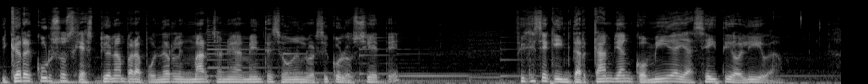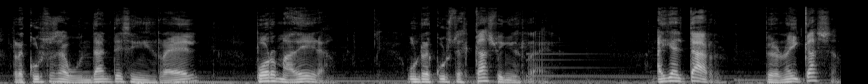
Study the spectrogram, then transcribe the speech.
¿Y qué recursos gestionan para ponerlo en marcha nuevamente, según el versículo 7? Fíjese que intercambian comida y aceite de oliva, recursos abundantes en Israel por madera, un recurso escaso en Israel. Hay altar, pero no hay casa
